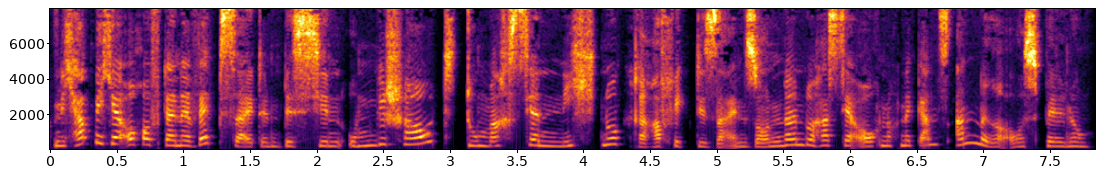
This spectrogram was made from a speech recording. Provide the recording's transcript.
Und ich habe mich ja auch auf deiner Website ein bisschen umgeschaut. Du machst ja nicht nur Grafikdesign, sondern du hast ja auch noch eine ganz andere Ausbildung.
